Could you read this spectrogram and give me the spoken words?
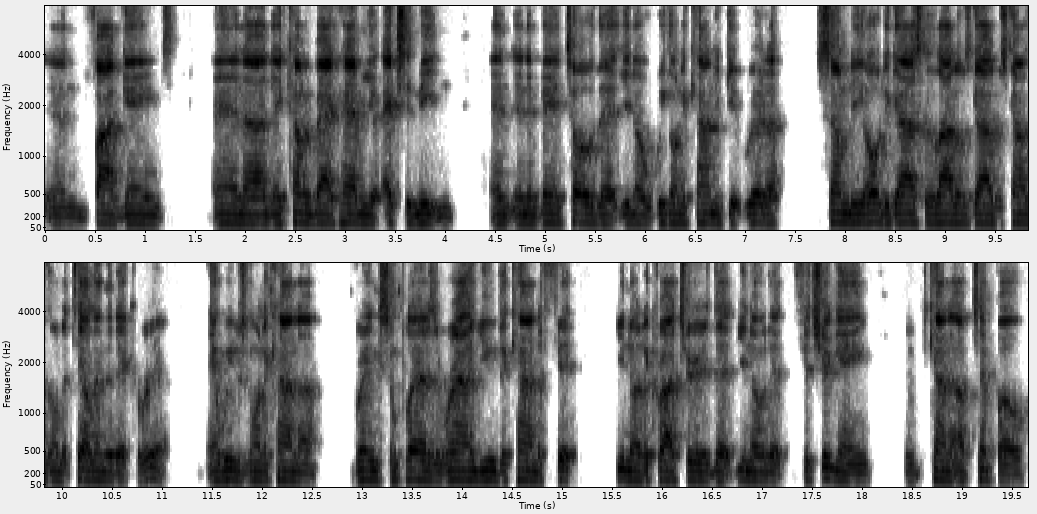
in five games. And uh, then coming back, having your exit meeting and, and then being told that, you know, we're going to kind of get rid of some of the older guys because a lot of those guys was kind of on the tail end of their career and we was going to kind of bring some players around you to kind of fit you know, the criteria that you know that fit your game, kind of up tempo.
